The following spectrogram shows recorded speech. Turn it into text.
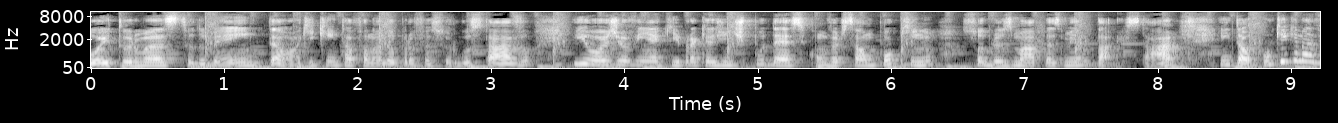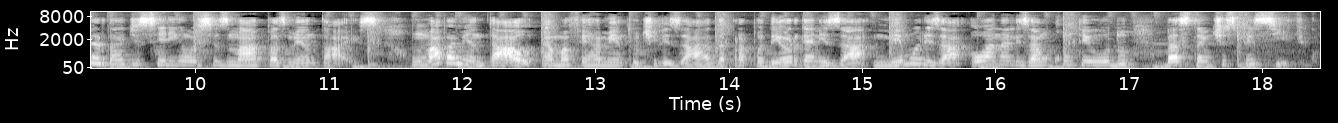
Oi, turmas, tudo bem? Então, aqui quem tá falando é o professor Gustavo e hoje eu vim aqui para que a gente pudesse conversar um pouquinho sobre os mapas mentais, tá? Então, o que, que na verdade seriam esses mapas mentais? Um mapa mental é uma ferramenta utilizada para poder organizar, memorizar ou analisar um conteúdo bastante específico.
